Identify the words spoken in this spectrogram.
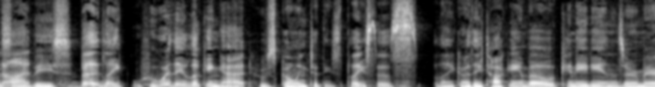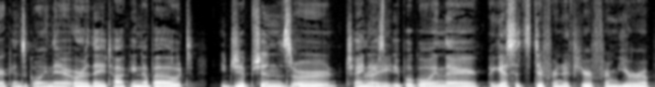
They're some of these. but like, who are they looking at? Who's going to these places? Like, are they talking about Canadians or Americans going there, or are they talking about Egyptians or Chinese Right. people going there? I guess it's different if you're from Europe.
